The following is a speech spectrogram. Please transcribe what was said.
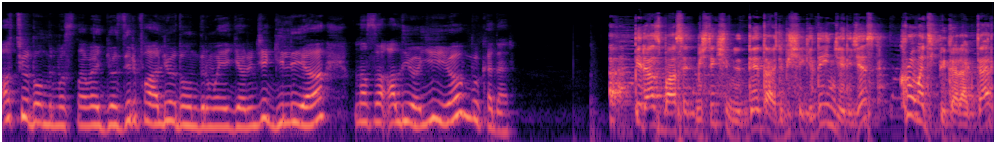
Atıyor dondurmasına ve gözleri parlıyor dondurmayı görünce. Gülüyor. Sonra alıyor yiyor bu kadar. Biraz bahsetmiştik. Şimdi detaylı bir şekilde inceleyeceğiz. Kromatik bir karakter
